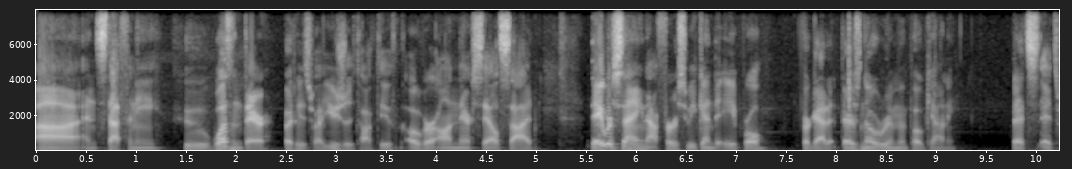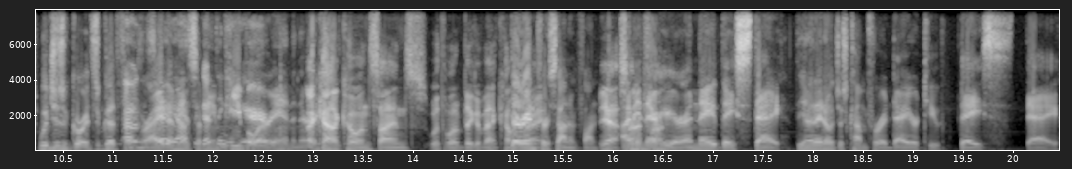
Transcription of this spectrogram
Uh, and Stephanie, who wasn't there, but who's who I usually talk to, over on their sales side. They were saying that first weekend of April, forget it. There's no room in Polk County. That's it's which is a gr- it's a good thing, right? say, I mean, it's, a I good mean, people are in and they're That in, kind of coincides with what a big event coming. they're in right? for Sun and Fun. Yeah, I mean and they're Fun. here and they they stay. You know, they don't just come for a day or two. They stay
